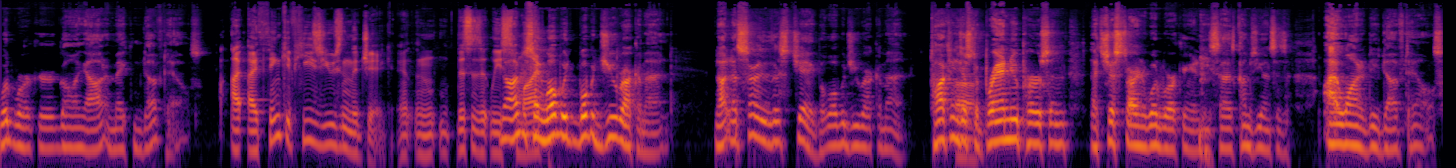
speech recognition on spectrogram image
woodworker going out and making dovetails? I, I think if he's using the jig, and, and this is at least No, I'm just saying what would what would you recommend? Not necessarily this jig, but what would you recommend? Talking to just Uh, a brand new person that's just starting woodworking and he says comes to you and says, I want to do dovetails.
